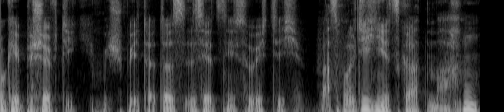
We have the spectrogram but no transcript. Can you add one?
Okay, beschäftige ich mich später. Das ist jetzt nicht so wichtig. Was wollte ich denn jetzt gerade machen?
